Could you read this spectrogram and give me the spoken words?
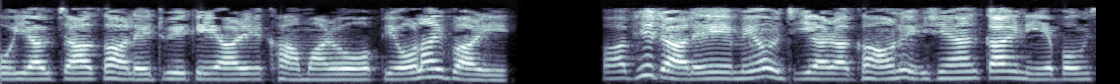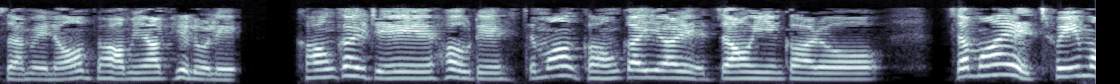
ကိုယောက်ျားကလည်းတွေ့ကြရတဲ့အခါမှာတော့ပြောလိုက်ပါတယ်ဘာဖြစ်တာလဲမင်းတို့ကြည့်ရတာခေါင်းတွေအရန်ကိုက်နေတဲ့ပုံစံပဲနော်ဘာများဖြစ်လို့လဲခေါင်းကိုက်တယ်ဟုတ်တယ်ကျမခေါင်းကိုက်ရတဲ့အကြောင်းရင်းကတော့ကျမရဲ့ချွေးမ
